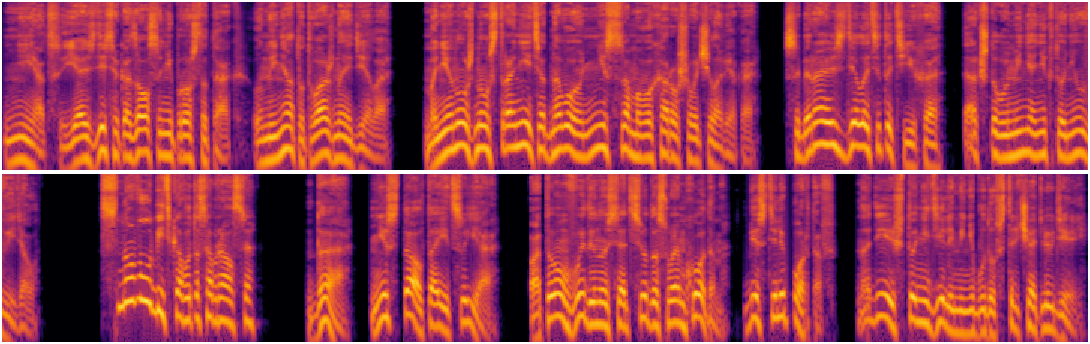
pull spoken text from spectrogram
Нет, я здесь оказался не просто так. У меня тут важное дело. Мне нужно устранить одного не самого хорошего человека. Собираюсь сделать это тихо, так, чтобы меня никто не увидел». «Снова убить кого-то собрался?» «Да, не стал таиться я. Потом выдвинусь отсюда своим ходом, без телепортов. Надеюсь, что неделями не буду встречать людей.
